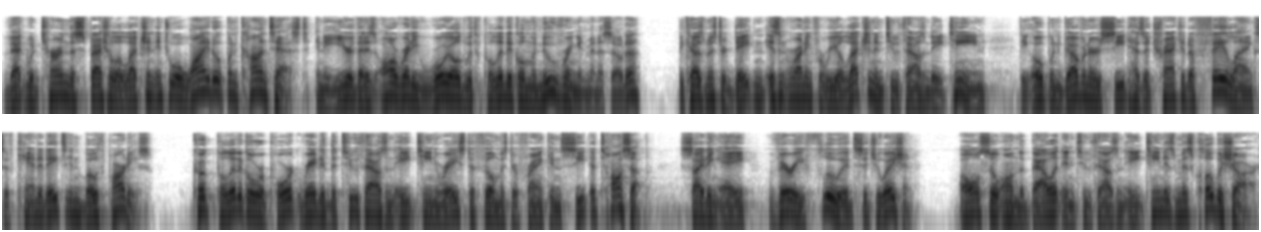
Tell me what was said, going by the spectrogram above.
That would turn the special election into a wide open contest in a year that is already roiled with political maneuvering in Minnesota. Because Mr. Dayton isn't running for re election in 2018, the open governor's seat has attracted a phalanx of candidates in both parties. Cook Political Report rated the 2018 race to fill Mr. Franken's seat a toss up, citing a very fluid situation. Also on the ballot in 2018 is Ms. Klobuchar,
